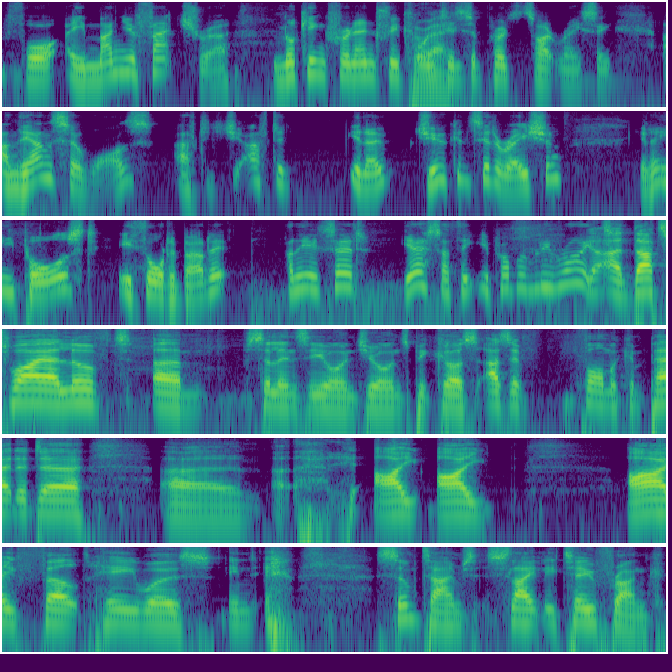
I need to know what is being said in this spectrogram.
for a manufacturer looking for an entry point Correct. into prototype racing. And the answer was after after you know due consideration, you know he paused, he thought about it, and he said, "Yes, I think you're probably right." Yeah, and that's why I loved um, Lindsay Owen Jones because as a former competitor, uh, I I I felt he was in sometimes slightly too frank.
